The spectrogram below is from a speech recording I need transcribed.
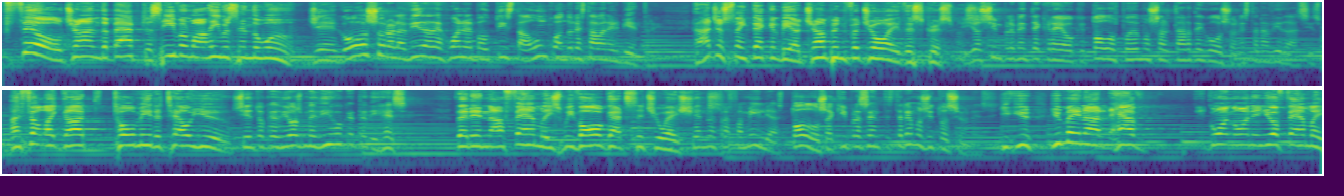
filled John the Baptist even while he was in the womb. llegó sobre la vida de Juan el Bautista aún cuando él estaba en el vientre. And I just think that can be a jumping for joy this Christmas. yo simplemente creo que todos podemos saltar de gozo en esta Navidad. I felt like God told me to tell you Siento que Dios me dijo que te dijese that in our families we've all got que en situations. nuestras familias, todos aquí presentes, tenemos situaciones. You, you, you may not have going on in your family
